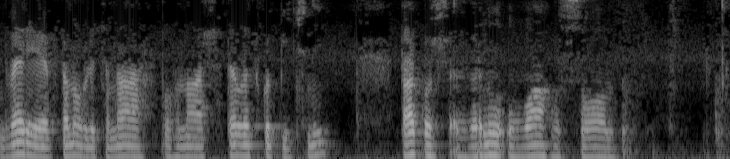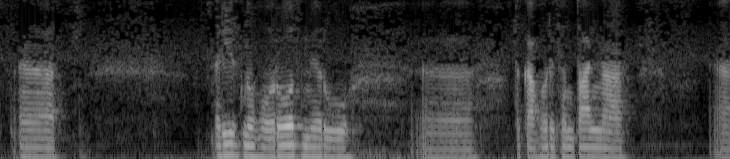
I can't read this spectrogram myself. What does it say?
Двері встановлюються на погонаж телескопічний. Також зверну увагу, що е, різного розміру е, така горизонтальна е,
